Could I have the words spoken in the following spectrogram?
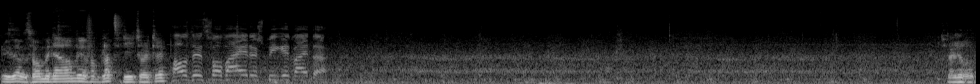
Wie gesagt, das war mir da irgendwie vom Platz fliegt heute. Pause ist vorbei, das Spiel geht weiter. Schneiderung.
